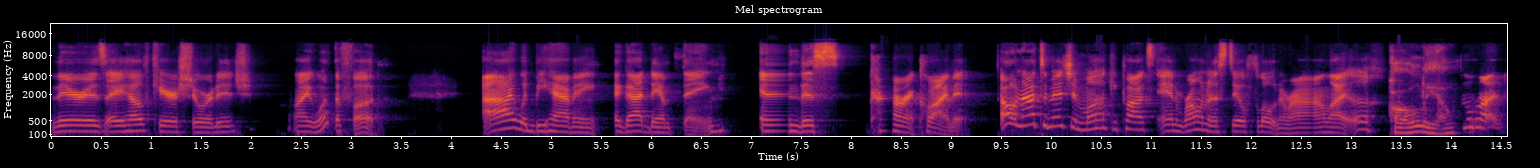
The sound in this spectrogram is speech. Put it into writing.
There is a healthcare shortage. Like, what the fuck? I would be having a goddamn thing in this current climate. Oh, not to mention monkeypox and Rona still floating around. Like, ugh. Polio. 200,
